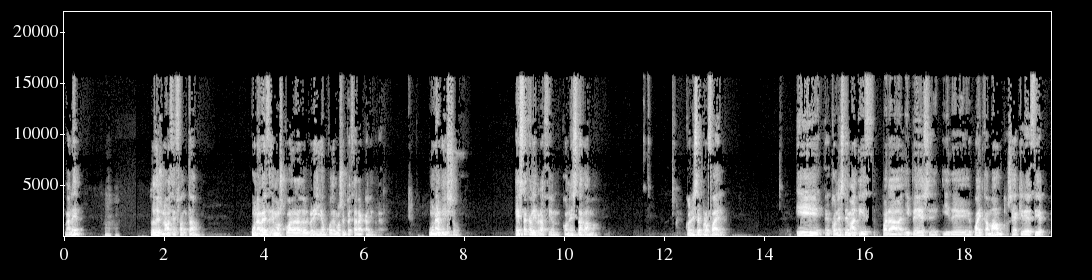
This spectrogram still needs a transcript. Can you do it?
¿vale? Entonces no hace falta. Una vez hemos cuadrado el brillo, podemos empezar a calibrar. Un aviso. Esta calibración con esta gama, con este profile y eh, con este matiz para IPS y de white mount, o sea, quiere decir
